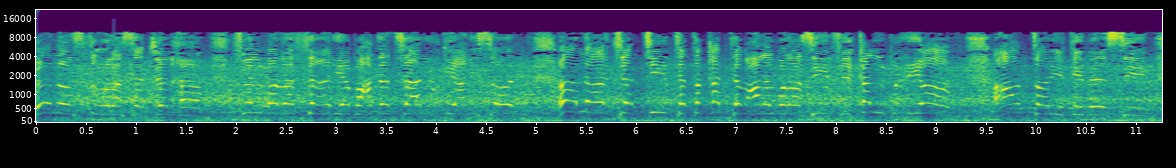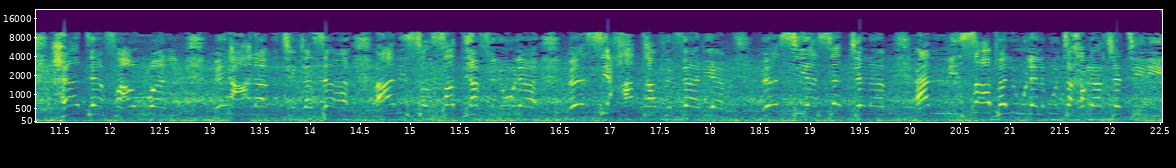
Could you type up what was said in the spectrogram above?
الأسطورة سجلها في المرة الثانية بعد تسلق أليسون الأرجنتين تتقدم على البرازيل في قلب الرياض. عن طريق ميسي هدف أول الإصابة الأولى للمنتخب الأرجنتيني.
